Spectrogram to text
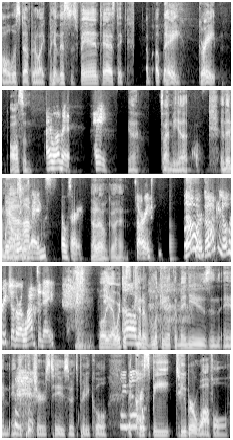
all this stuff, they're like, "Man, this is fantastic." Uh, uh, hey, great, awesome, I love it. Hey, yeah, sign me up. And then we Yeah. with also, eggs. Oh, sorry. no, no, go ahead. Sorry. No, We're go. talking over each other a lot today. Well, yeah, we're just Um, kind of looking at the menus and, and and the pictures too, so it's pretty cool. I The crispy tuber waffle,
